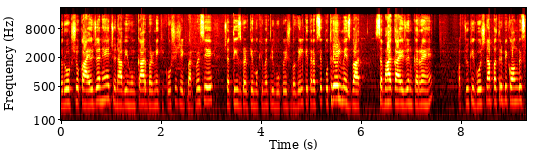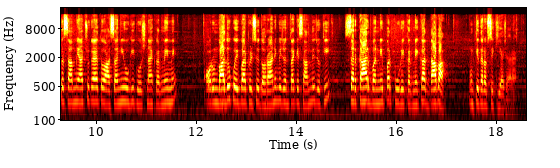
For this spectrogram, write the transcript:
रोड शो का आयोजन है। चुनावी हुंकार भरने की कोशिश एक बार फिर से छत्तीसगढ़ के मुख्यमंत्री भूपेश बघेल की तरफ़ से कुथरेल में इस बार सभा का आयोजन कर रहे हैं। अब चूँकि घोषणा पत्र भी कांग्रेस का सामने आ चुका है तो आसानी होगी घोषणा करने में। और उन वादों को एक बार फिर से दोहराने में जनता के सामने, जो कि सरकार बनने पर पूरे करने का दावा उनकी तरफ़ से किया जा रहा है।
